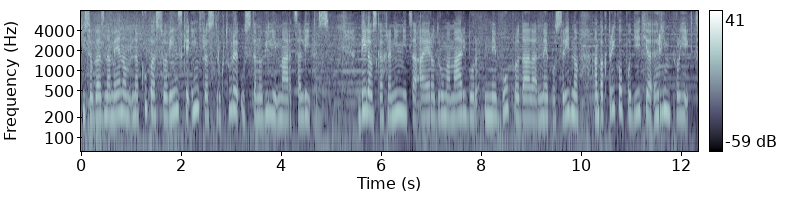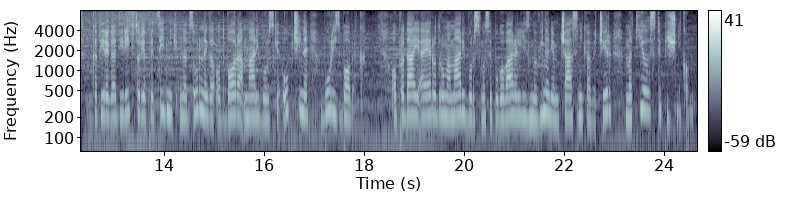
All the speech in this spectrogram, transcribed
ki so ga z namenom nakupa slovenske infrastrukture ustanovili marca letos. Delavska hranilnica aerodroma Maribor ne bo prodala neposredno, ampak preko podjetja Rim Projekt, katerega direktor je predsednik nadzornega odbora Mariborske občine Boris Bobek. O prodaji aerodroma Maribor smo se pogovarjali z novinarjem časnika Večer Matijo Stepišnikom.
